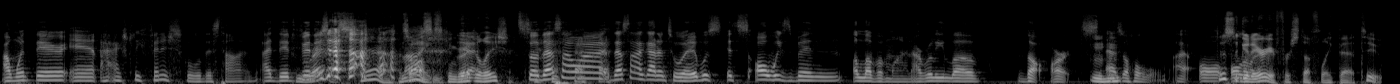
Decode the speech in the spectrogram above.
I went there and I actually finished school this time. I did finish. Congrats. Yeah, nice. awesome. Congratulations. so that's how I that's how I got into it. It was it's always been a love of mine. I really love the arts as a whole. I all This is a good area for stuff like that too.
